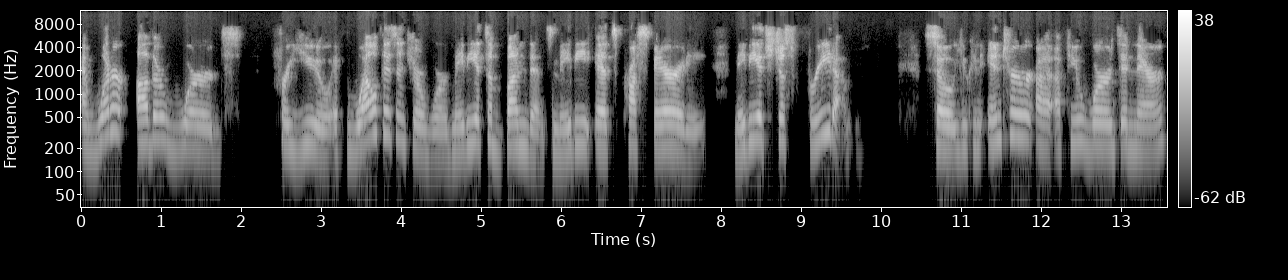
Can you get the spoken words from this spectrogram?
and what are other words for you, if wealth isn't your word, maybe it's abundance, maybe it's prosperity, maybe it's just freedom. So you can enter a, a few words in there.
